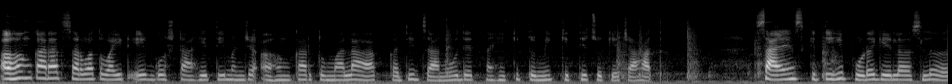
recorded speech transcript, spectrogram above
अहंकारात सर्वात वाईट एक गोष्ट आहे ती म्हणजे अहंकार तुम्हाला कधीच जाणवू देत नाही की तुम्ही किती चुकीचे आहात. सायन्स कितीही पुढं गेलं असलं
